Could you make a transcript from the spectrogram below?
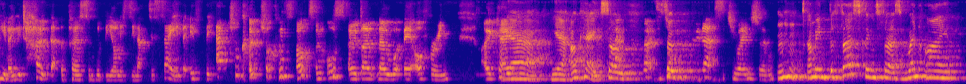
you know, you'd hope that the person would be honest enough to say. But if the actual coach or consultant also don't know what they're offering, okay, Yeah, yeah. Okay, so that's so- that situation. mhm. I mean, the first things first. When I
